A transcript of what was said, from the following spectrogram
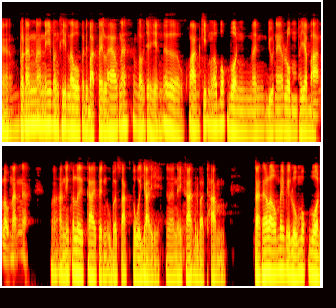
นะเพราะนั้นอันนี้บางทีเราปฏิบัติไปแล้วนะเราจะเห็นเออ ความคิดมันก็บกวนอยู่ในลมพยาบาทเหล่านั้นนะ่ะ อันนี้ก็เลยกลายเป็นอุปสรรคตัวใหญ่ในการปฏิบัติธรรม แต่ถ้าเราไม่ไปหลงวกวน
